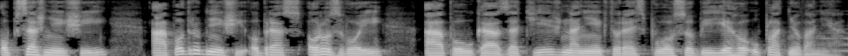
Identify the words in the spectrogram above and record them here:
obsažnejší a podrobnejší obraz o rozvoji a poukázať tiež na niektoré spôsoby jeho uplatňovania.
